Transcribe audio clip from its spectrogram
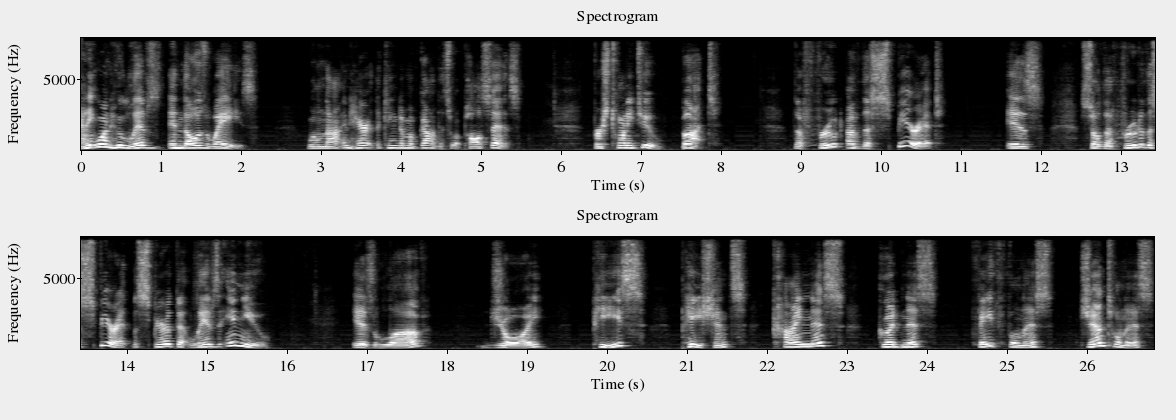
Anyone who lives in those ways will not inherit the kingdom of God. That's what Paul says. Verse 22 But the fruit of the Spirit is so the fruit of the Spirit, the Spirit that lives in you, is love, joy, peace, patience, kindness, goodness, faithfulness, gentleness,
